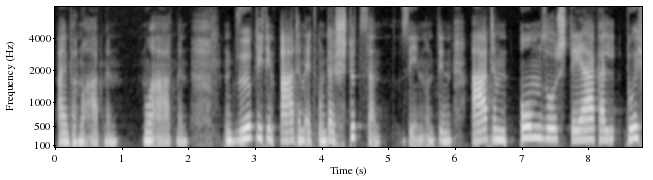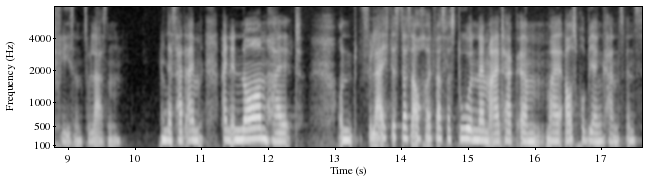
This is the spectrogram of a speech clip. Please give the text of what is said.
einfach nur atmen nur atmen und wirklich den Atem als Unterstützer sehen und den Atem umso stärker durchfließen zu lassen. Das hat einem einen enormen Halt. Und vielleicht ist das auch etwas, was du in deinem Alltag ähm, mal ausprobieren kannst, wenn es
